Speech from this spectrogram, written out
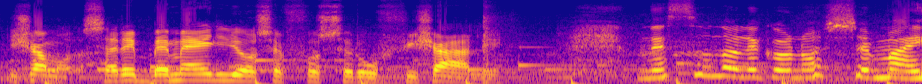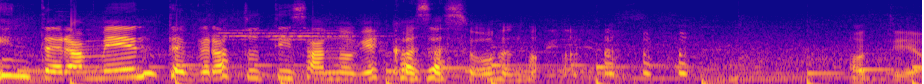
diciamo sarebbe meglio se fossero ufficiali. Nessuno le conosce mai interamente, però tutti sanno che cosa sono. Oddio,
